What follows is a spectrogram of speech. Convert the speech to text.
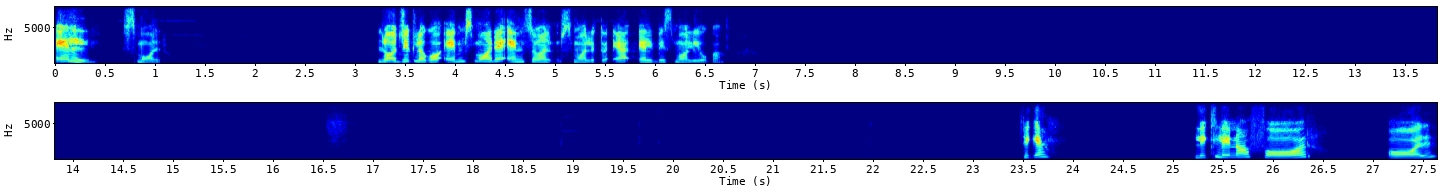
एल स्मॉल लॉजिक लगाओ। एम स्मॉल है एन स्मॉल है तो एल भी स्मॉल ही होगा। ठीक है? लिख लेना for all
